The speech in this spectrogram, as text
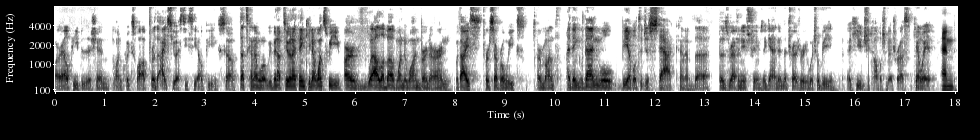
our lp position on quickswap for the ice USDC LP. So that's kind of what we've been up to. And I think, you know, once we are well above one to one burn to earn with ICE for several weeks or month, I think then we'll be able to just stack kind of the those revenue streams again in the treasury, which will be a huge accomplishment for us. Can't wait. And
